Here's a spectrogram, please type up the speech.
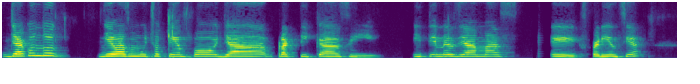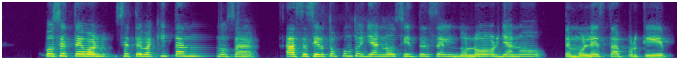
ya cuando llevas mucho tiempo, ya practicas y, y tienes ya más eh, experiencia, pues se te, va, se te va quitando, o sea, hasta cierto punto ya no sientes el dolor, ya no te molesta porque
